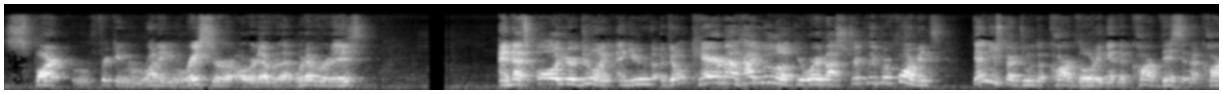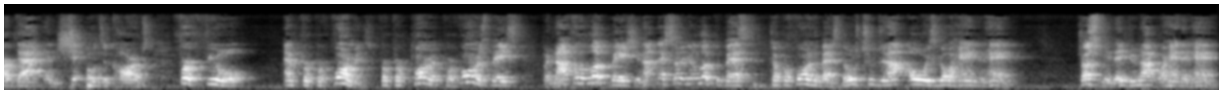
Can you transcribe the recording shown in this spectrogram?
Spart freaking running racer or whatever that whatever it is, and that's all you're doing, and you don't care about how you look, you're worried about strictly performance, then you start doing the carb loading and the carb this and the carb that and shitloads of carbs for fuel and for performance. For performance performance based, but not for the look base. You're not necessarily going to look the best to perform the best. Those two do not always go hand in hand. Trust me, they do not go hand in hand.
